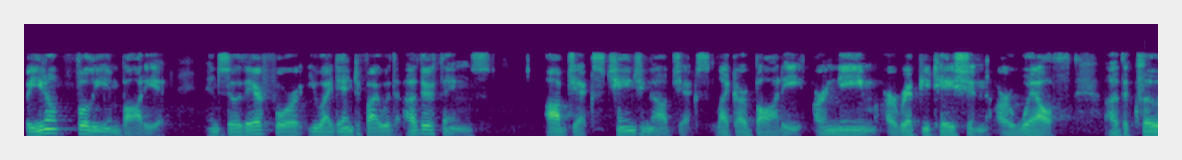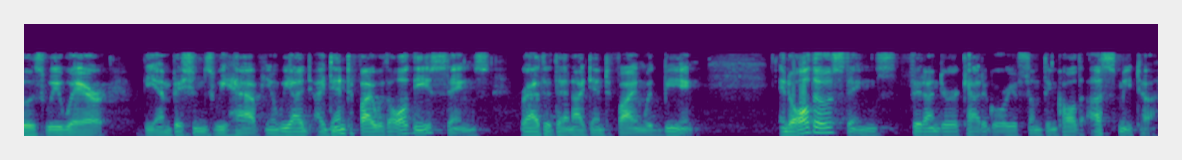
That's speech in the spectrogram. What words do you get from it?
but you don't fully embody it. And so therefore you identify with other things, objects, changing objects like our body, our name, our reputation, our wealth, uh, the clothes we wear, the ambitions we have. You know, we identify with all these things rather than identifying with being. And all those things fit under a category of something called asmita.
